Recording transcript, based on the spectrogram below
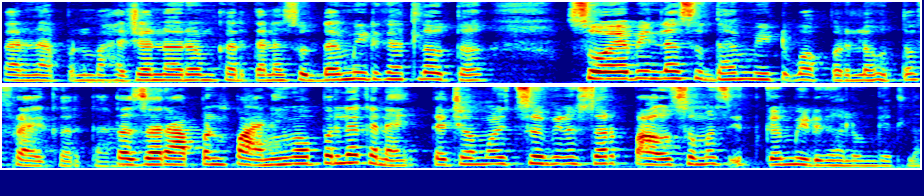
कारण आपण भाज्या नरम करताना सुद्धा मीठ घातलं होतं. सोयाबीनला सुद्धा मीठ वापरलं होतं फ्राय करताना. तर जर आपण पाणी वापरलं का नाही त्याच्यामुळे चवीनुसार पाव चमच इतकं मीठ घालून घेतलं.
